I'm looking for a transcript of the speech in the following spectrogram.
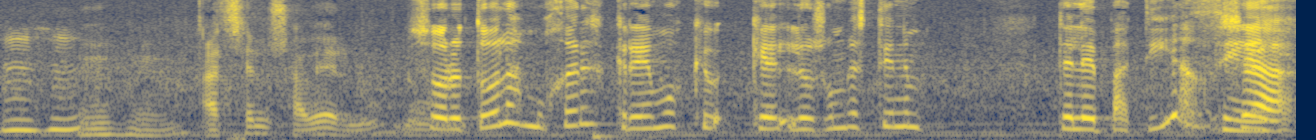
Uh saber, ¿no? Sobre todo las mujeres creemos que, que los hombres tienen telepatía. O sea,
